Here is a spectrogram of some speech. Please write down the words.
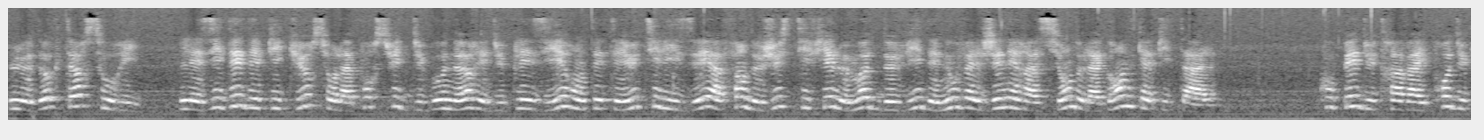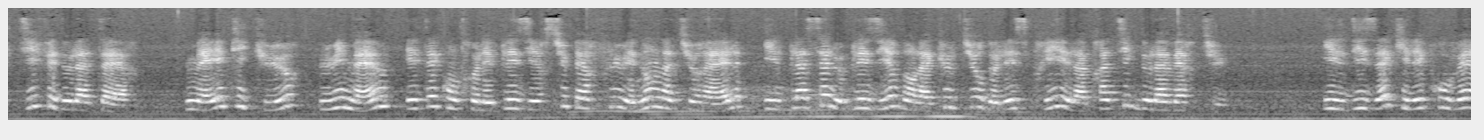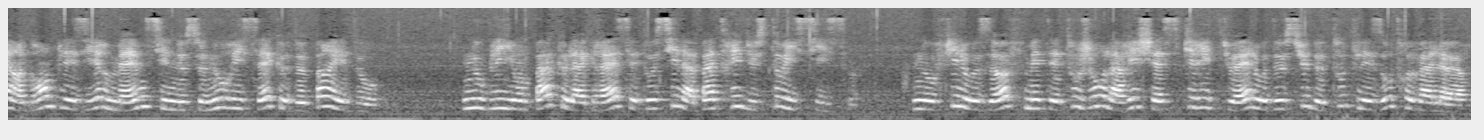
Le docteur sourit. Les idées d'Épicure sur la poursuite du bonheur et du plaisir ont été utilisées afin de justifier le mode de vie des nouvelles générations de la grande capitale. Coupé du travail productif et de la terre. Mais Épicure, lui-même, était contre les plaisirs superflus et non naturels, il plaçait le plaisir dans la culture de l'esprit et la pratique de la vertu. Il disait qu'il éprouvait un grand plaisir même s'il ne se nourrissait que de pain et d'eau. N'oublions pas que la Grèce est aussi la patrie du stoïcisme. Nos philosophes mettaient toujours la richesse spirituelle au-dessus de toutes les autres valeurs.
